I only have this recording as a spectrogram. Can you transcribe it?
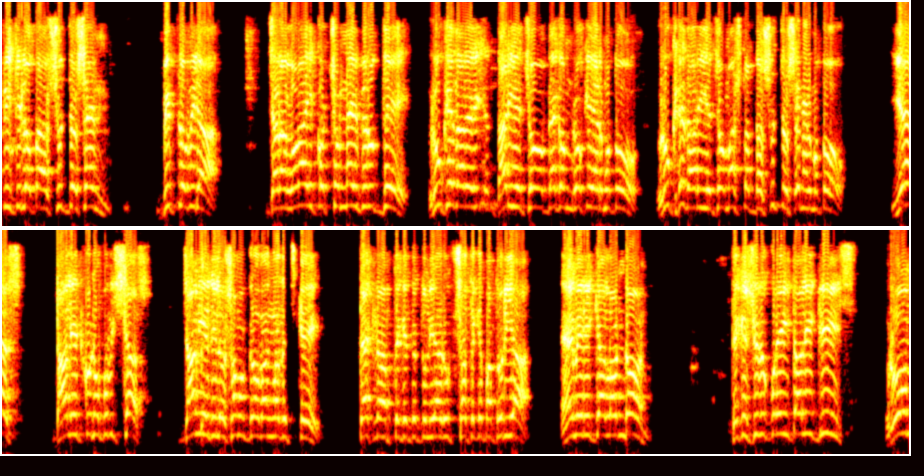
প্রীতিলতা, সূর্য সেন, বিপ্লবীরা, যারা লড়াই করছ অন্যায়ের বিরুদ্ধে, রুখে দাঁড়িয়ে দাঁড়িয়েছ বেগম রোকেয়ার মতো, রুখে দাঁড়িয়েছ মাস্টারদা সূর্য সেনের মতো। ইয়েস দালিত কোন উপবিশ্বাস জানিয়ে দিল সমগ্র বাংলাদেশকে। টেকনাফ থেকে তেতুলিয়া, রূপসা থেকে পাথরিয়া আমেরিকা লন্ডন থেকে শুরু করে ইতালি গ্রিস রোম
